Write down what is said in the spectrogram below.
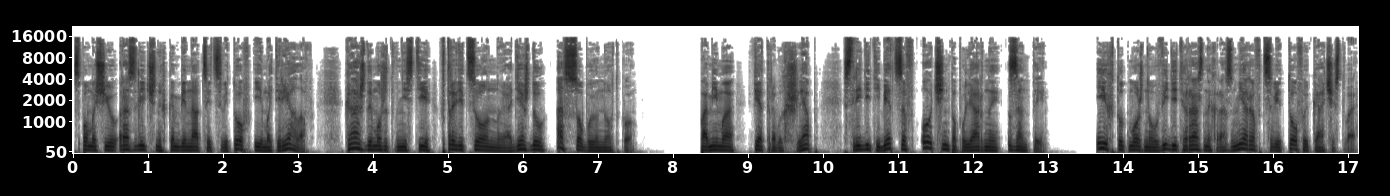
С помощью различных комбинаций цветов и материалов каждый может внести в традиционную одежду особую нотку. Помимо фетровых шляп, среди тибетцев очень популярны зонты. Их тут можно увидеть разных размеров, цветов и качества.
